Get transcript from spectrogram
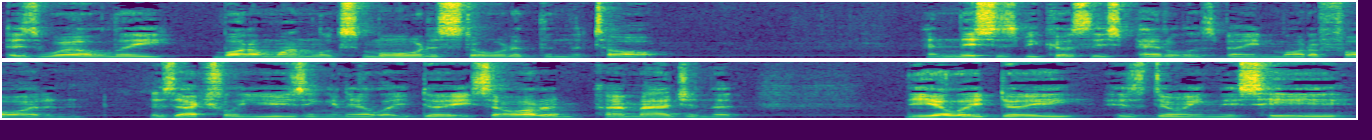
as well. The bottom one looks more distorted than the top. And this is because this pedal has been modified and is actually using an LED so I'd imagine that the LED is doing this here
